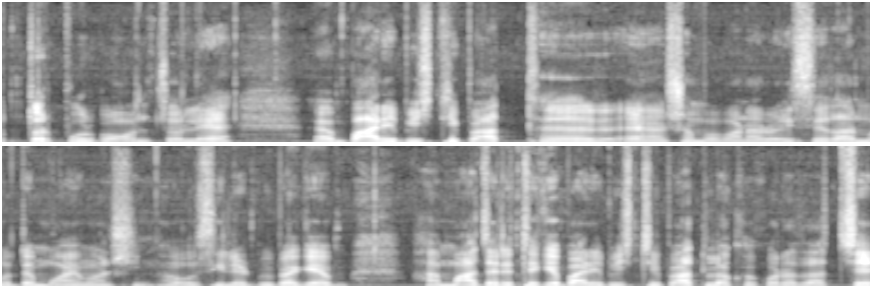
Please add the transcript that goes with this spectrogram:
উত্তর পূর্ব অঞ্চলে ভারী বৃষ্টিপাতের সম্ভাবনা রয়েছে। তার মধ্যে ময়মনসিংহ ও সিলেট বিভাগে মাঝারি থেকে ভারী বৃষ্টিপাত লক্ষ্য করা যাচ্ছে।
